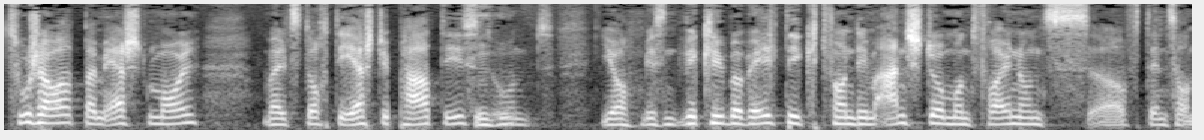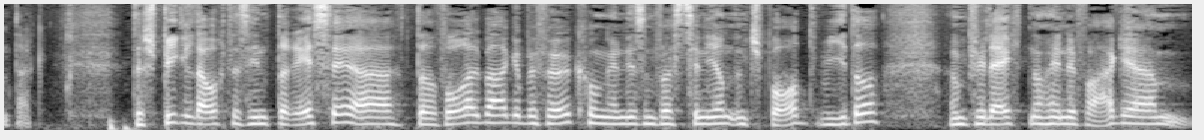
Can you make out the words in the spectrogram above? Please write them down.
Zuschauer beim ersten Mal weil es doch die erste Party ist. Mhm. Und ja, wir sind wirklich überwältigt von dem Ansturm und freuen uns auf den Sonntag. Das spiegelt auch das Interesse äh, der Vorarlberger Bevölkerung an diesem faszinierenden Sport wieder. Ähm, vielleicht noch eine Frage, ähm,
